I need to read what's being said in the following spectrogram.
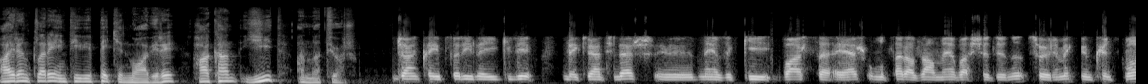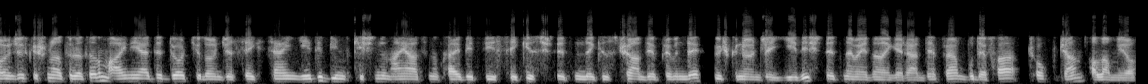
Ayrıntıları NTV Pekin muhabiri Hakan Yiğit anlatıyor. Can kayıplarıyla ilgili beklentiler e, ne yazık ki varsa eğer umutlar azalmaya başladığını söylemek mümkün. Ama öncelikle şunu hatırlatalım. Aynı yerde 4 yıl önce 87 bin kişinin hayatını kaybettiği 8 şiddetindeki Sichuan depreminde 3 gün önce 7 şiddetine meydana gelen deprem bu defa çok can alamıyor.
